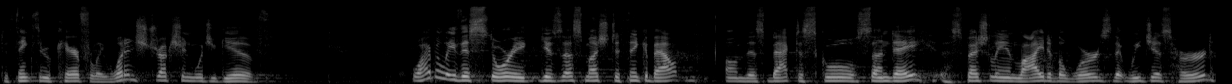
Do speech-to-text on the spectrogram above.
To think through carefully. What instruction would you give? Well, I believe this story gives us much to think about on this back to school Sunday, especially in light of the words that we just heard,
